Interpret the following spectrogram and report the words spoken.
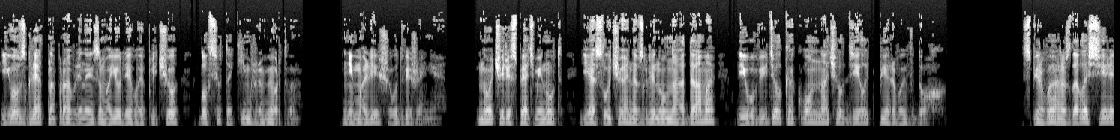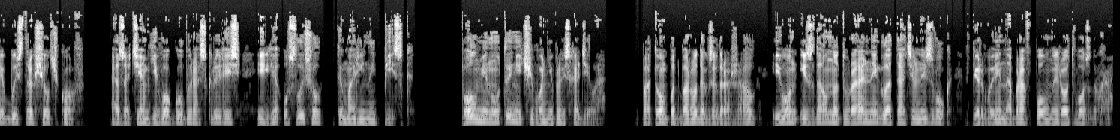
Его взгляд, направленный за мое левое плечо, был все таким же мертвым. Ни малейшего движения. Но через пять минут я случайно взглянул на Адама и увидел, как он начал делать первый вдох. Сперва раздалась серия быстрых щелчков, а затем его губы раскрылись, и я услышал комариный писк. Полминуты ничего не происходило. Потом подбородок задрожал, и он издал натуральный глотательный звук, впервые набрав полный рот воздуха.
